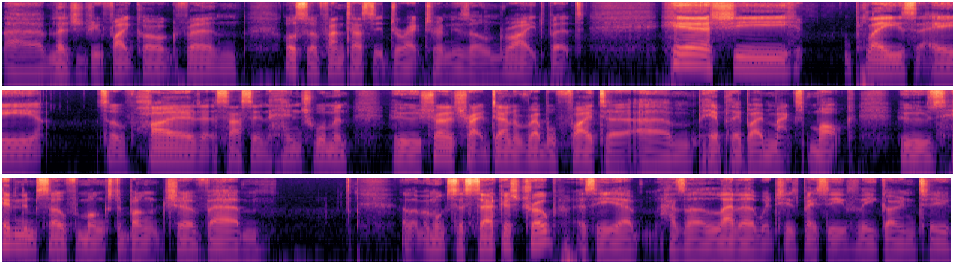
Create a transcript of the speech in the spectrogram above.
uh, legendary fight choreographer and also a fantastic director in his own right. But here she plays a sort of hired assassin henchwoman who's trying to track down a rebel fighter, um, here played by Max Mok, who's hidden himself amongst a bunch of. Um, amongst the circus trope, as he uh, has a letter which is basically going to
